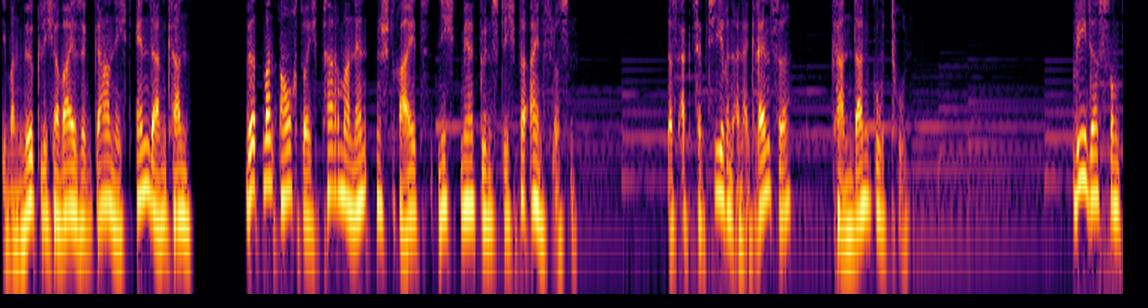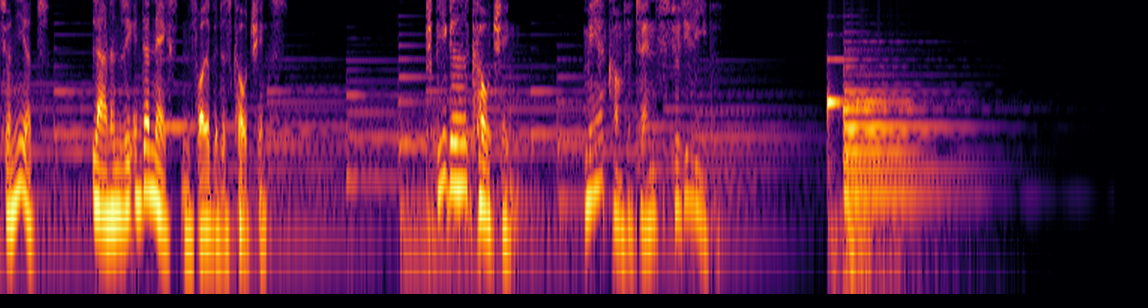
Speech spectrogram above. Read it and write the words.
die man möglicherweise gar nicht ändern kann, wird man auch durch permanenten Streit nicht mehr günstig beeinflussen. Das Akzeptieren einer Grenze kann dann gut tun. Wie das funktioniert, lernen Sie in der nächsten Folge des Coachings. Spiegel Coaching. Mehr Kompetenz für die Liebe.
